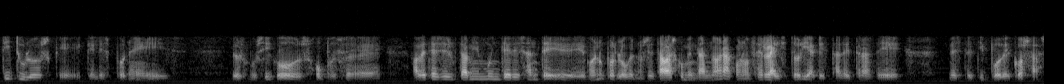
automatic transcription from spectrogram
títulos que, que les ponéis los músicos, o pues eh, a veces es también muy interesante, eh, bueno, pues lo que nos estabas comentando ahora, conocer la historia que está detrás de, de este tipo de cosas.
